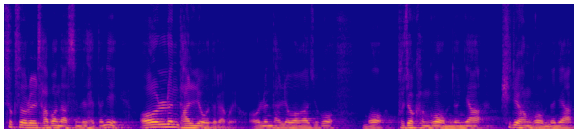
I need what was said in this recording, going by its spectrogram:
숙소를 잡아놨습니다. 했더니 얼른 달려오더라고요. 얼른 달려와가지고 뭐 부족한 거 없느냐, 필요한 거 없느냐,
